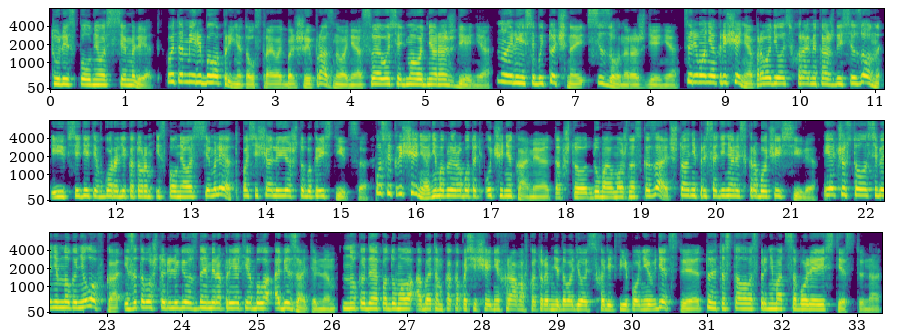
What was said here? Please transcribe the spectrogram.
Тули исполнилось 7 лет. В этом мире было принято устраивать большие празднования своего седьмого дня рождения, ну или если быть точной, сезона рождения. Церемония крещения проводилась в храме каждый сезон, и все дети в городе, которым исполнялось 7 лет, посещали ее, чтобы креститься. После крещения они могли работать учениками, так что, думаю, можно сказать, что они присоединялись к рабочей силе. Я чувствовала себя немного неловко из-за того, что религиозное мероприятие было обязательным, но когда я подумала об этом как о посещении храма храма, в который мне доводилось сходить в Японии в детстве, то это стало восприниматься более естественно.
